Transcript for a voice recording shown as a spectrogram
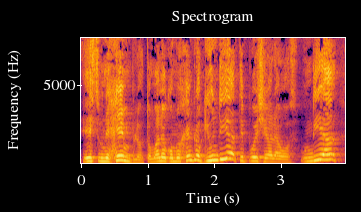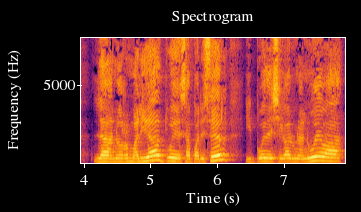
es un ejemplo, tomalo como ejemplo que un día te puede llegar a vos. Un día la normalidad puede desaparecer y puede llegar una nueva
